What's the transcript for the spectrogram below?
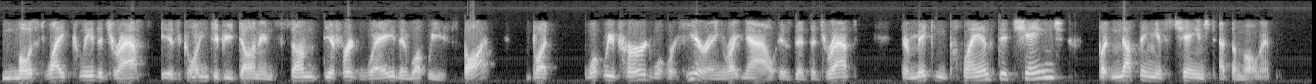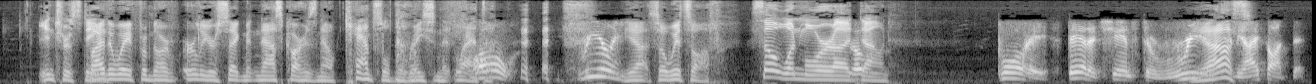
most likely the draft is going to be done in some different way than what we thought. But what we've heard, what we're hearing right now is that the draft, they're making plans to change, but nothing has changed at the moment. Interesting. By the way, from our earlier segment, NASCAR has now canceled the race in Atlanta. Oh, really? Yeah, so it's off. So one more uh, So- down. Boy, they had a chance to really. Yes. I mean, I thought that.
